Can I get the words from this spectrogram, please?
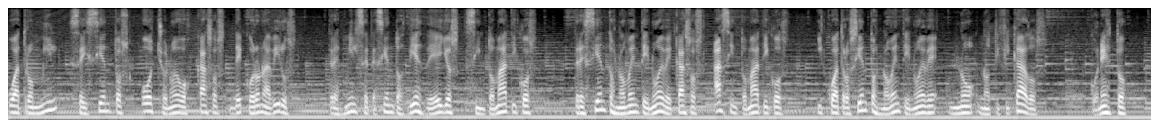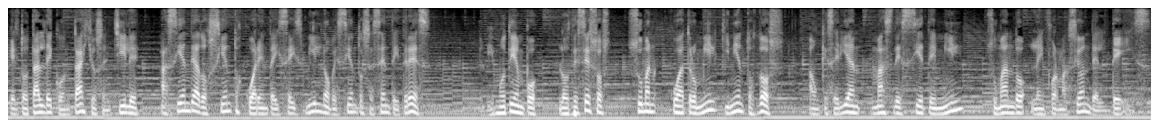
4.608 nuevos casos de coronavirus, 3.710 de ellos sintomáticos, 399 casos asintomáticos y 499 no notificados. Con esto, el total de contagios en Chile asciende a 246.963. Al mismo tiempo, los decesos suman 4.502, aunque serían más de 7.000 sumando la información del DIS.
